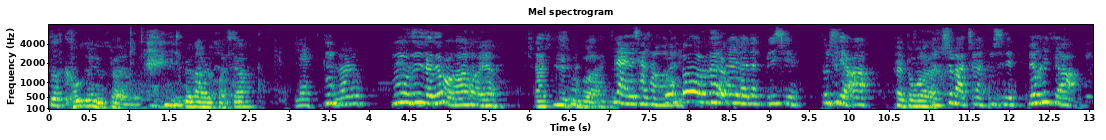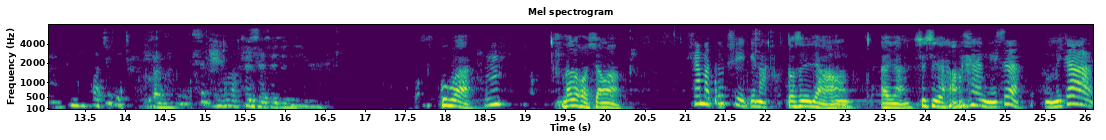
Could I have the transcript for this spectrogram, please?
这口水流出来了，这个腊肉好香。来，腊肉。嗯，我自己感觉好了，哎呀，啊，谢谢姑姑啊。这还有香肠吗？来来来来，别洗，多吃点啊。太多了，吃吧吃吧，多吃点，不要客气啊。嗯，好，这个。是挺好，谢谢谢谢谢谢。姑姑啊，嗯，那个好香啊。香嘛，多吃一点嘛。多吃一点啊。哎呀，谢谢啊。没事，我们家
